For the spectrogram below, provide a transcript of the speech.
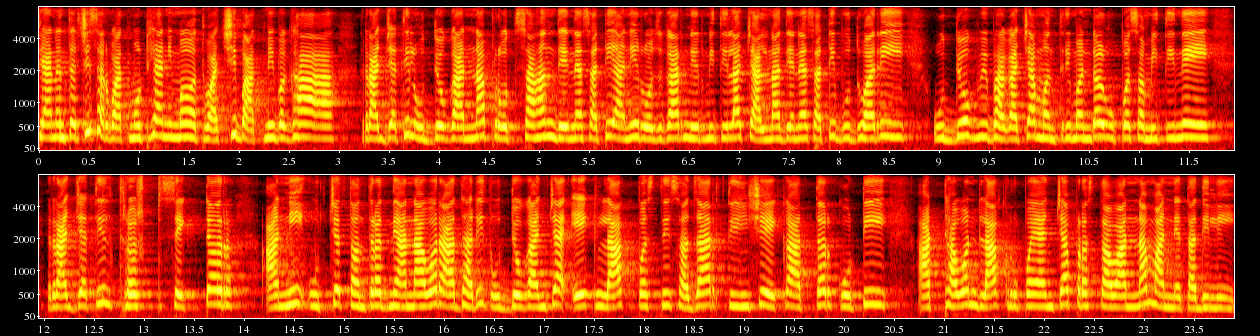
त्यानंतरची सर्वात मोठी आणि महत्त्वाची बातमी बघा. राज्यातील उद्योगांना प्रोत्साहन देण्यासाठी आणि रोजगार निर्मितीला चालना देण्यासाठी बुधवारी उद्योग विभागाच्या मंत्रिमंडळ उपसमितीने राज्यातील थ्रस्ट सेक्टर आणि उच्च तंत्रज्ञानावर आधारित उद्योगांच्या एक लाख पस्तीस हजार तीनशे एकाहत्तर कोटी अठ्ठावन्न लाख रुपयांच्या प्रस्तावांना मान्यता दिली.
